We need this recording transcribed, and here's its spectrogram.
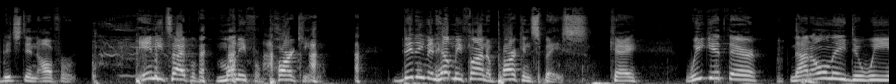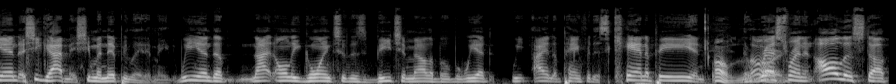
Bitch didn't offer any type of money for parking. Didn't even help me find a parking space. Okay. We get there. Not only do we end, she got me. She manipulated me. We end up not only going to this beach in Malibu, but we had we. I end up paying for this canopy and Oh, the Lord. restaurant and all this stuff.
